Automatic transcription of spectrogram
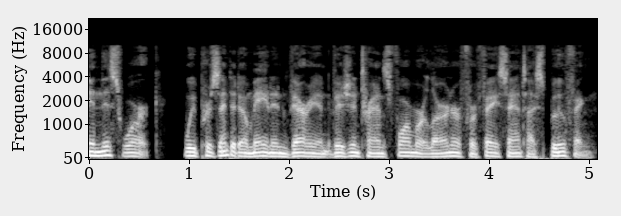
In this work, we present a domain invariant vision transformer learner for face anti-spoofing.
